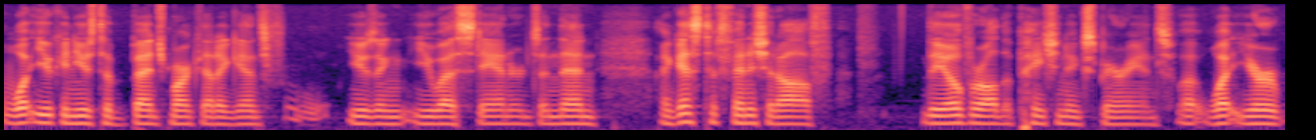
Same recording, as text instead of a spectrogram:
what you can use to benchmark that against using US standards. And then I guess to finish it off, the overall the patient experience, what, what your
